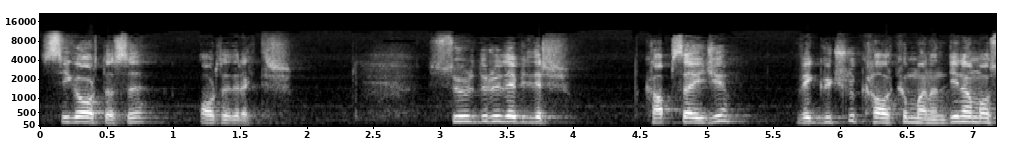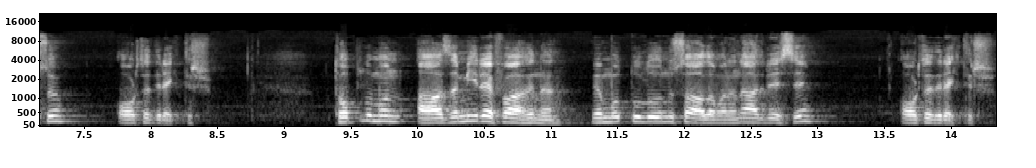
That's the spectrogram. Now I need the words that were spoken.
sigortası orta direktir. Sürdürülebilir, kapsayıcı ve güçlü kalkınmanın dinamosu orta direktir. Toplumun azami refahını ve mutluluğunu sağlamanın adresi orta direktir.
